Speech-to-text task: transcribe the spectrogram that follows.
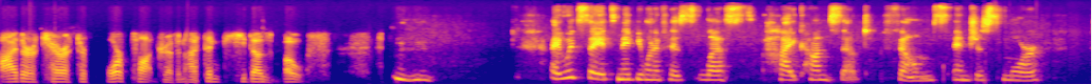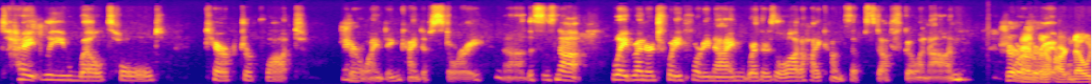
either character or plot driven. I think he does both. Mhm. I would say it's maybe one of his less high concept films and just more tightly well told character plot Sure. interwinding kind of story. Uh, this is not Blade Runner 2049 where there's a lot of high concept stuff going on. sure, And there are no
